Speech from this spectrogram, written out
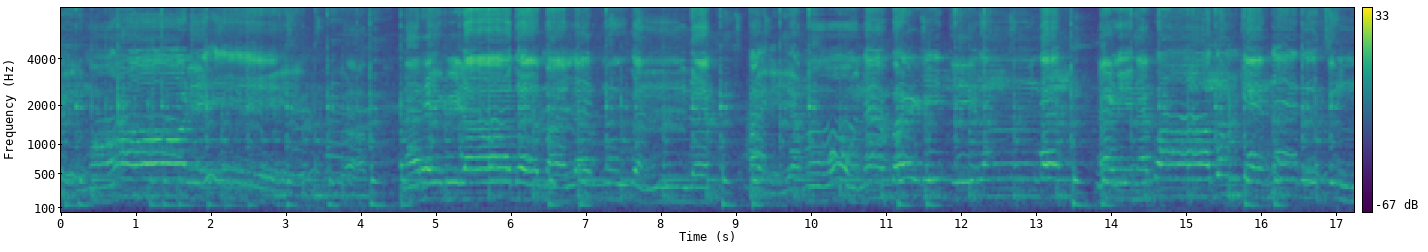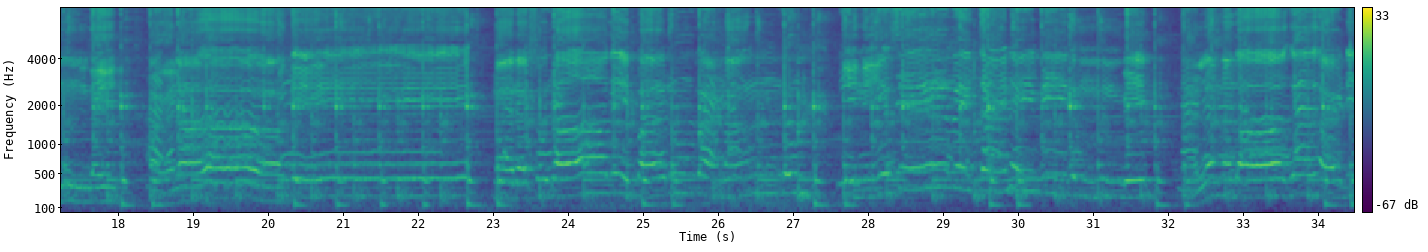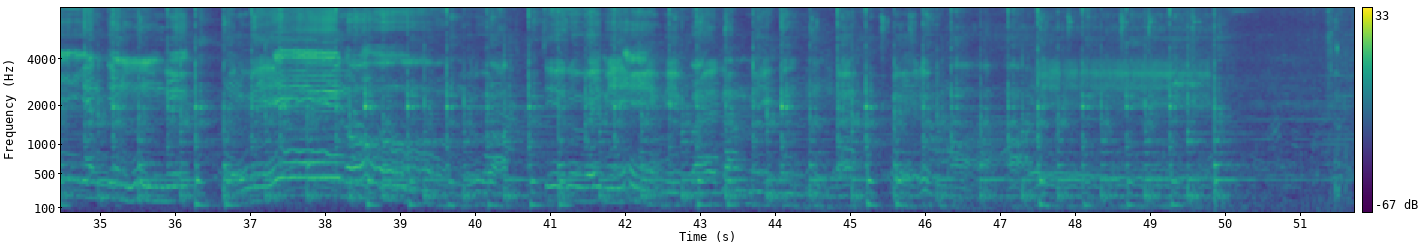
பெருமாளே முருகா. நரை விழாத மலர் முகந்த அரியமோன வழி நளின பாதம் எனது சிந்தை? அகலாதே. நரசுராதி பருவணங்கும் இனிய சேவை தனை விரும்பி நலனதாக அடியன் என்று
